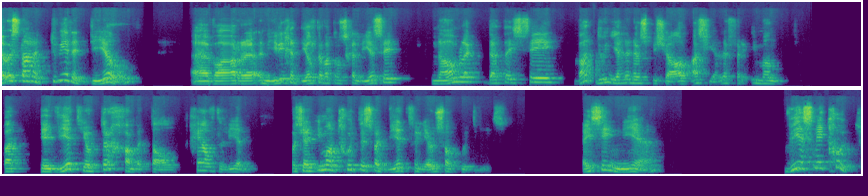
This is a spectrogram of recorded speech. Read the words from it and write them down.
Nou is daar 'n tweede deel uh waar uh, in hierdie gedeelte wat ons gelees het, naamlik dat hy sê, wat doen julle nou spesiaal as julle vir iemand wat jy weet jou terug gaan betaal geld leen? As jy iemand goed is wat weet vir jou sal goed wees. Hy sê nee. Wees net goed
